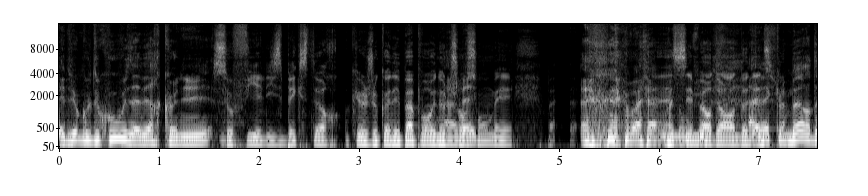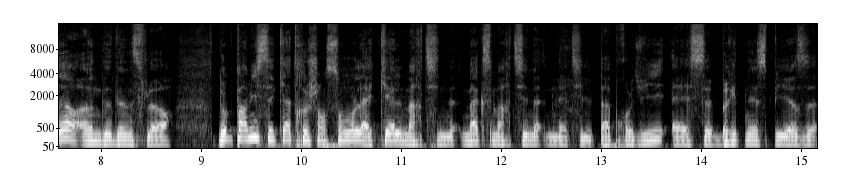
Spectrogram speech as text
Et du coup, vous avez reconnu Sophie Elise Baxter, que je connais pas pour une autre chanson, mais bah, voilà, c'est Murder on the Dance Avec Floor. Murder on the Dance Floor. Donc, parmi ces quatre chansons, laquelle Martin, Max Martin n'a-t-il pas produit? Est-ce Britney Spears,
